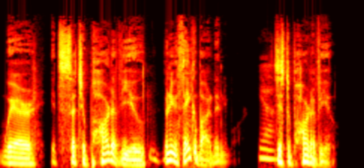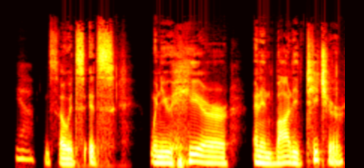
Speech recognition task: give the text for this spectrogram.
where it's such a part of you. You don't even think about it anymore. Yeah. It's just a part of you. Yeah. And so it's it's when you hear an embodied teacher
